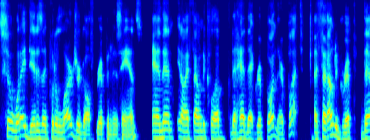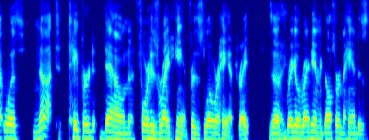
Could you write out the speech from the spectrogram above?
So what I did is I put a larger golf grip in his hands. And then, you know, I found a club that had that grip on there, but I found a grip that was not tapered down for his right hand, for his lower hand, right? The Right. regular right handed golfer, and the hand is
